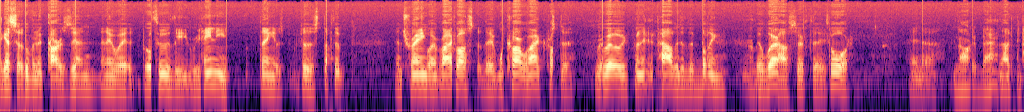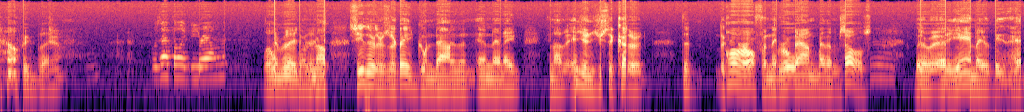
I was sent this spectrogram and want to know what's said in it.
I guess I was moving the cars in. Anyway, it broke through the retaining thing. It was just stopped it, and the train went right across the, the one car went right across the road, and it piled into the building, the warehouse there at the store, and uh, Knock it down. knocked it down pretty bad. Yeah. Was that the only derailment? Well, it really, Well, no, see, there- there's a grade going down, and then, and they, and uh, the engines used to cut the, the, the car off and they roll down by themselves. But at the end, they, they had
